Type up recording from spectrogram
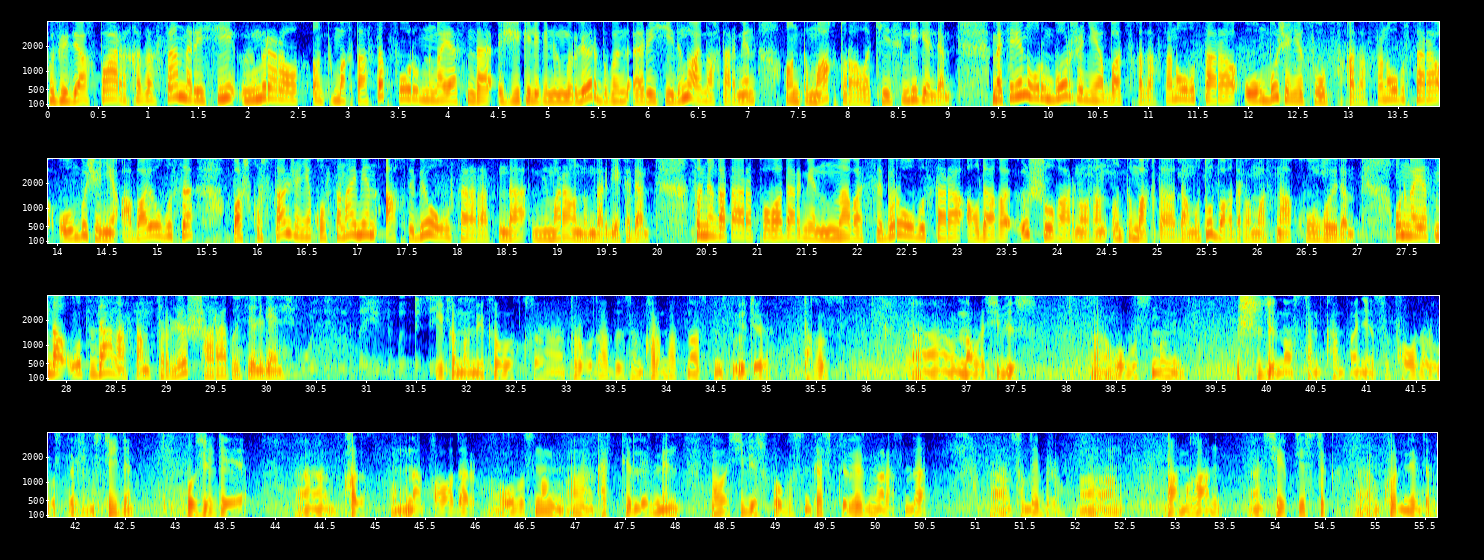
Өзгеде ақпар Қазақстан Ресей өңіраралық ынтымақтастық форумының аясында жекелеген өңірлер бүгін Ресейдің аймақтарымен ынтымақ туралы келісімге келді. Мәселен, Орынбор және Батыс Қазақстан облыстары, Омбы және Солтүстік Қазақстан облыстары, Омбы және Абай облысы, Башқұрстан және Қостанай мен Ақтөбе облыстары арасында меморандумдар бекіді. Сонымен қатар Павлодар мен Новосібір облыстары алдағы үш жылға арналған ынтымақты дамыту бағдарламасына қол қойды. Оның аясында 30-дан астам түрлі шара көзделген экономикалық тұрғыда біздің қарым қатынасымыз өте тығыз. Новосибирск облысының 300-ден астам компаниясы павлодар облысында жұмыс істейді. Бұл жерде мына павлодар облысының кәсіпкерлері мен новосибирск облысының кәсіпкерлерінің арасында сондай бір дамыған серіктестік көрінеді.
